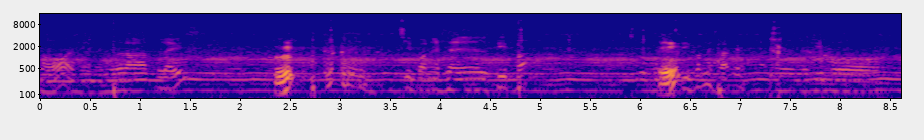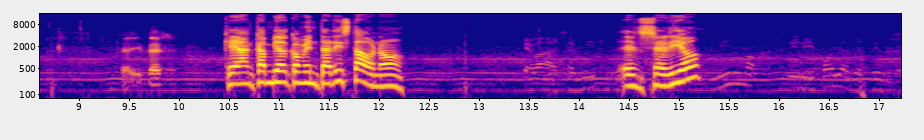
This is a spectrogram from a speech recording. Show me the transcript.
No, en el menú de la Play, ¿Mm? si pones el FIFA, si pones ¿Sí? el FIFA me sale el equipo... ¿Qué dices? ¿Que han cambiado el comentarista o no? que va, ese mismo, ¿En serio? mismo gilipollas de siempre.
